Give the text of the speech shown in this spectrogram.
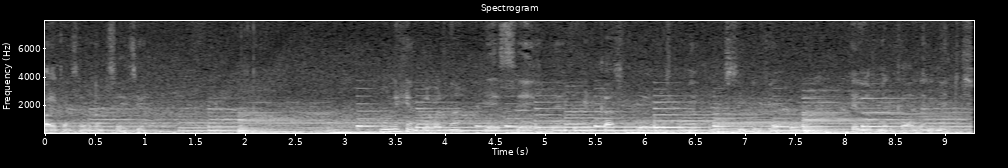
o alcanzar una obsesión. Un ejemplo, ¿verdad? Es eh, el primer caso podemos poner como simple ejemplo en los mercados de alimentos,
